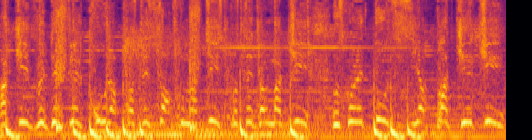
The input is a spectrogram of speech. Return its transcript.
À qui veut défier le crew, la poste les ordres ou procède dans le maquis. Où se connaît tous, ici y'a pas de qui est qui.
